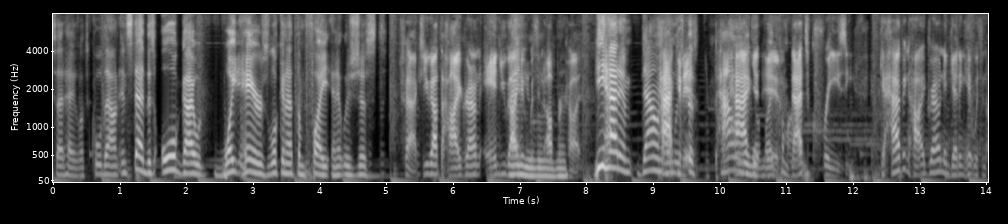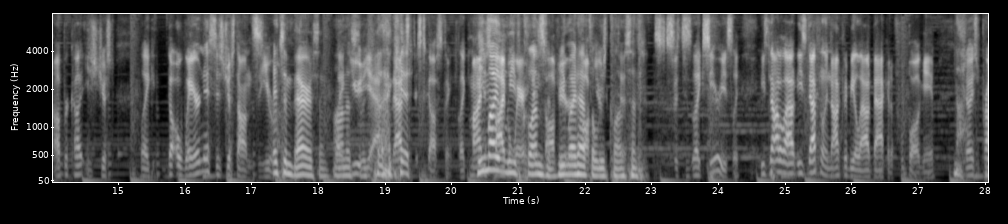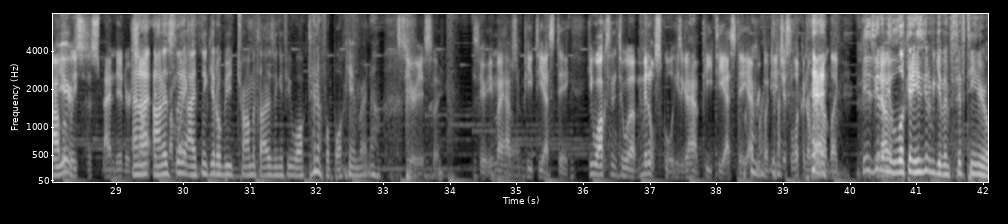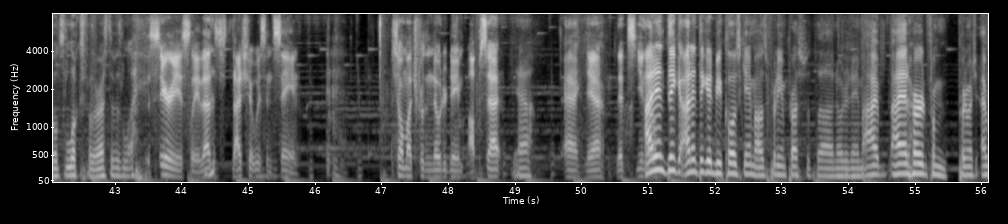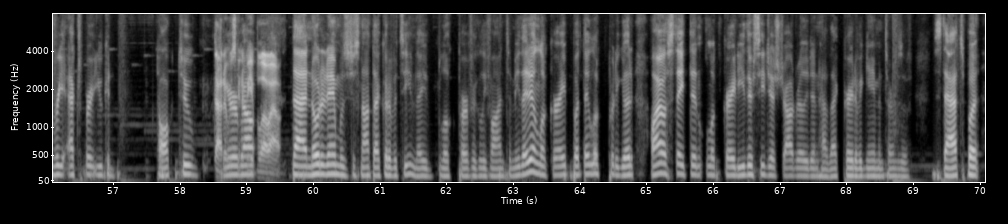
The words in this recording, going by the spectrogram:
said, "Hey, let's cool down." Instead, this old guy with white hairs looking at them fight, and it was just facts. You got the high ground and you got And hit you with an uppercut. he had him down Pack and was in. just Pack pounding him. Like, come on. That's crazy. having high ground and getting hit with an uppercut is just like the awareness is just on zero. It's embarrassing, Like, honestly. you, yeah, that that's kid. disgusting. Like He might five leave Clemson. He your- might have to leave Clemson. It's, it's like seriously, he's not allowed. He's definitely not going to be allowed back at a football game. No, You know, he's probably suspended or And something. And I honestly, like, I think it'll be traumatizing if he walked in a football game right now. seriously. He might have some PTSD. He walks into a middle school, he's gonna have PTSD. Oh Everybody's just looking around like, He's gonna be looking. He's gonna be giving 15 year olds looks for the rest of his life. seriously, that's that shit was insane. so much for the Notre Dame upset. Yeah. Eh, yeah, it's you know. I didn't think I didn't think it'd be a close game. I was pretty impressed with uh, Notre Dame. I I had heard from pretty much every expert you could talk to that it was gonna be a about- blowout. that Notre Dame was just not that good of a team. They looked perfectly fine to me. They didn't look great, but they looked pretty good. Ohio State didn't look great either. CJ Stroud really didn't have that great of a game in terms of stats, but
